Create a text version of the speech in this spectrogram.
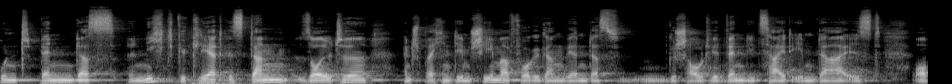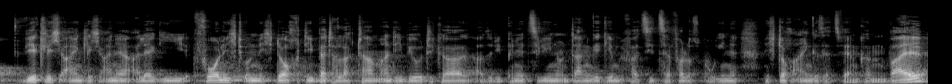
Und wenn das nicht geklärt ist, dann sollte entsprechend dem Schema vorgegangen werden, dass geschaut wird, wenn die Zeit eben da ist, ob wirklich eigentlich eine Allergie vorliegt und nicht doch die Beta-Lactam-Antibiotika, also die Penicillin und dann gegebenenfalls die Cephalosporine nicht doch eingesetzt werden können. Weil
